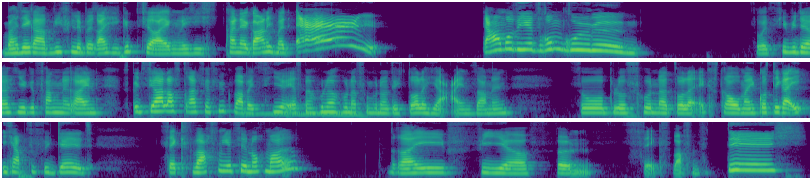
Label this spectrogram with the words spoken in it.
Aber Digga, wie viele Bereiche gibt's hier eigentlich? Ich kann ja gar nicht mehr. Ey! Da muss ich jetzt rumprügeln. So, jetzt hier wieder hier Gefangene rein. Spezialauftrag verfügbar, aber jetzt hier erstmal 100, 195 Dollar hier einsammeln. So, plus 100 Dollar extra. Oh mein Gott, Digga, ich, ich habe zu viel Geld. Sechs Waffen jetzt hier nochmal. Drei, vier, fünf, sechs Waffen für dich.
